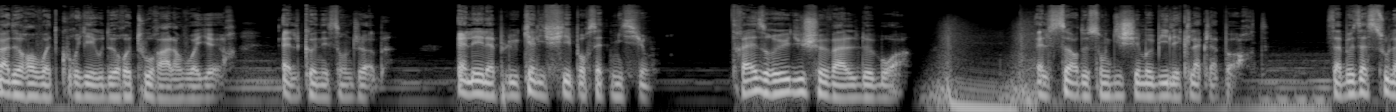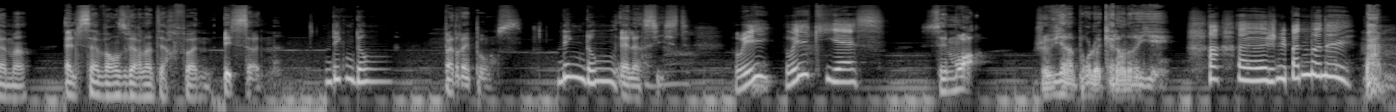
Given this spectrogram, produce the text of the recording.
Pas de renvoi de courrier ou de retour à l'envoyeur. Elle connaît son job. Elle est la plus qualifiée pour cette mission. 13 rue du Cheval de Bois. Elle sort de son guichet mobile et claque la porte. Sa besace sous la main, elle s'avance vers l'interphone et sonne. Ding dong. Pas de réponse. Ding dong. Elle insiste. Oui, oui, qui est-ce? C'est moi. Je viens pour le calendrier. Ah, euh, je n'ai pas de monnaie. Bam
